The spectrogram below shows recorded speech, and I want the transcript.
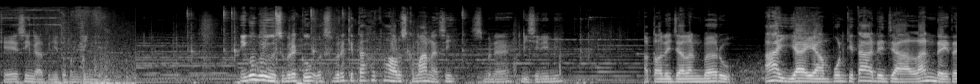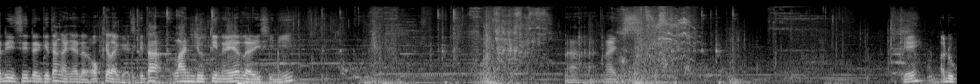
Oke sih nggak begitu penting ya. Ini gue bingung sebenarnya sebenarnya kita tuh harus ke mana sih sebenarnya di sini nih? Atau ada jalan baru? Ah iya ya ampun kita ada jalan dari tadi sih dan kita nggak nyadar. Oke lah guys, kita lanjutin aja dari sini. Nah, nice. Oke, aduh,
